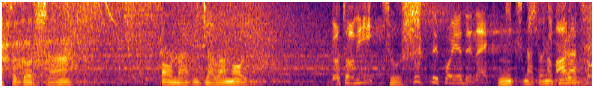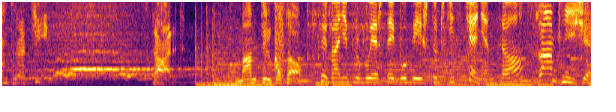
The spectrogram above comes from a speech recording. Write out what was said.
A co gorsza, ona widziała moje. Gotowi? Cóż, Szósty pojedynek. nic na to nie Kamaru poradzę. kontra Kim. Start! Mam tylko to. Chyba nie próbujesz tej głupiej sztuczki z cieniem, co? Zamknij się!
